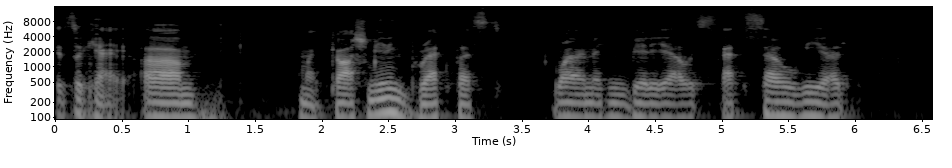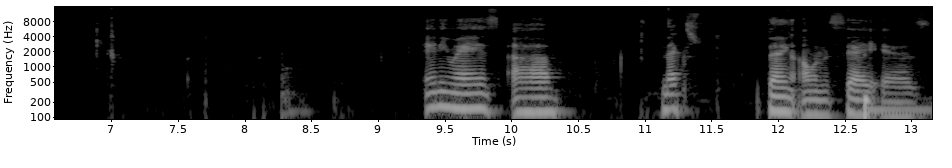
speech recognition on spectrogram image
it's okay. Um, oh my gosh, I'm eating breakfast while I'm making videos. That's so weird. Anyways, uh, next thing I want to say is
